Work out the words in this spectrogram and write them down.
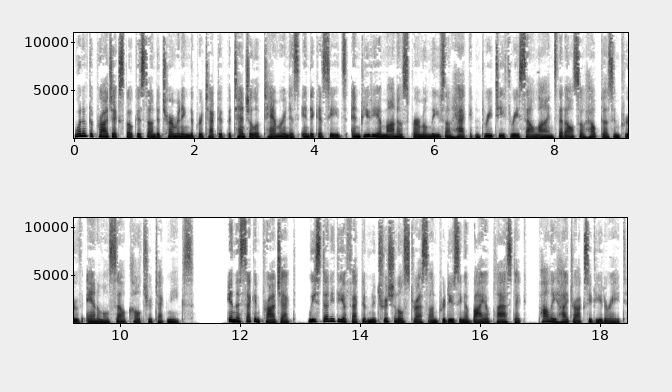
One of the projects focused on determining the protective potential of Tamarindus indica seeds and Butea monosperma leaves on HEK and 3T3 cell lines that also helped us improve animal cell culture techniques. In the second project, we studied the effect of nutritional stress on producing a bioplastic, polyhydroxybutyrate.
